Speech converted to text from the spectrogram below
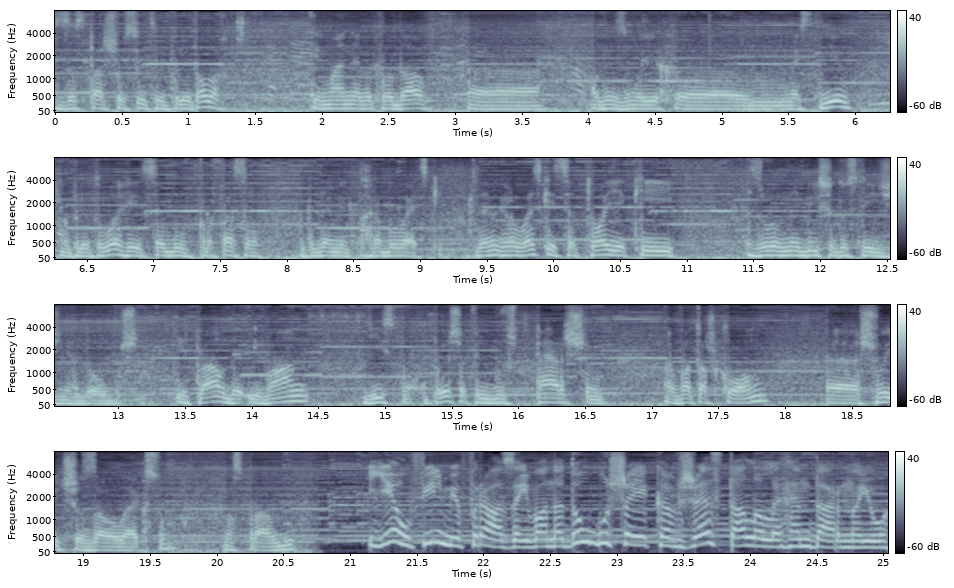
за першою освітою політолог, і мене викладав е, один з моїх е, майстрів на політології. Це був професор академік Грабовецький. Академік Грабовецький це той, який зробив найбільше дослідження Довбуша. І правда, Іван дійсно опришок, він був першим ватажком, швидше за Олексу, насправді. Є у фільмі фраза Івана Довбуша, яка вже стала легендарною.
